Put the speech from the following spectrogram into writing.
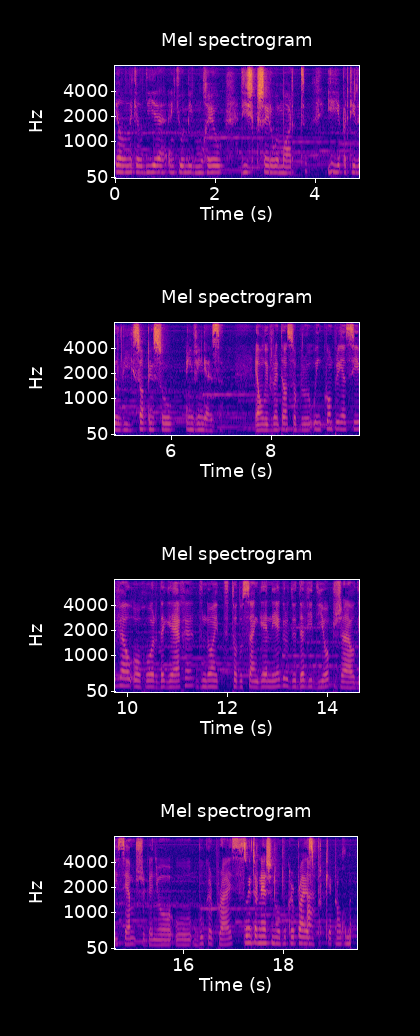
Ele, naquele dia em que o amigo morreu, diz que cheirou a morte e, a partir dali, só pensou em vingança. É um livro então sobre o incompreensível horror da guerra. De noite, todo o sangue é negro, de David Diop, já o dissemos, ganhou o Booker Prize. O International Booker Prize, ah. porque é para um romance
